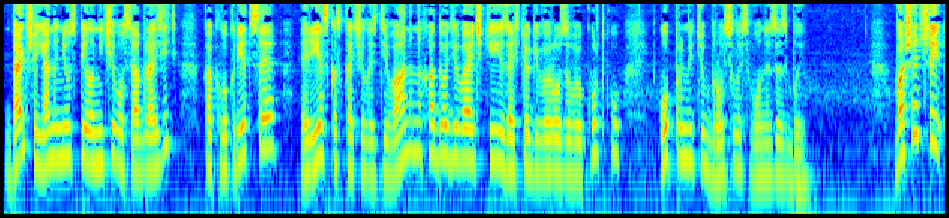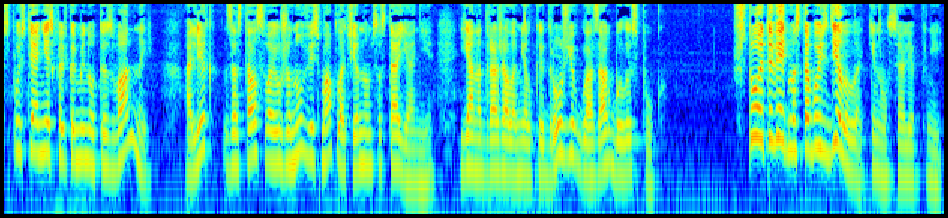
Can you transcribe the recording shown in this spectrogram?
Дальше Яна не успела ничего сообразить, как Лукреция резко скочила с дивана, на ходу одевая очки и, застегивая розовую куртку, опрометью бросилась вон из избы. Вошедший спустя несколько минут из ванной, Олег застал свою жену в весьма плачевном состоянии. Яна дрожала мелкой дрожью, в глазах был испуг. «Что эта ведьма с тобой сделала?» – кинулся Олег к ней.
